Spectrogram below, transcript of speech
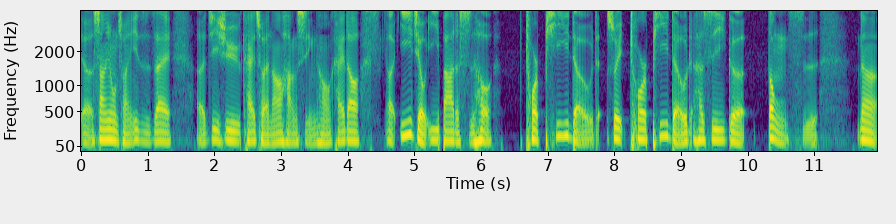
呃商用船，一直在呃继续开船，然后航行，然后开到呃一九一八的时候，torpedoed。所以 torpedoed 它是一个动词。那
